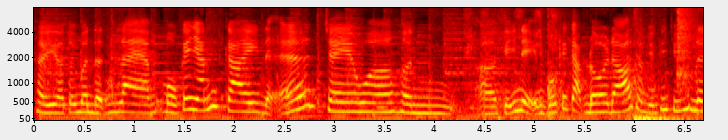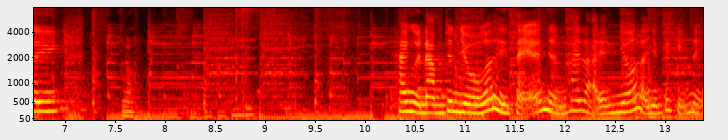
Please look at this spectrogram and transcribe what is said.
Thì ờ, tụi mình định làm một cái nhánh cây để treo ờ, hình ờ, kỷ niệm của cái cặp đôi đó trong những cái chuyến đi. Dạ. Hai người nằm trên giường á thì sẽ nhìn thấy lại, nhớ lại những cái kỷ niệm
